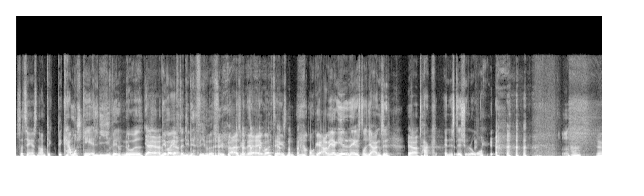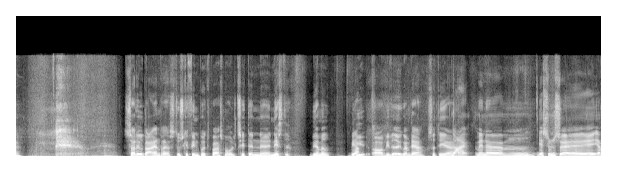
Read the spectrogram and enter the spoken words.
Så tænker jeg sådan, om det, det kan måske alligevel noget. ja, ja, og det var efter ja. de der 400 sygeplejersker der, ikke? hvor jeg tænkte sådan, okay, men jeg giver den en ekstra chance. Ja. Tak, anestesiologer. ja. Så er det jo dig, Andreas. Du skal finde på et spørgsmål til den øh, næste, vi har med. Ja. Vi, og vi ved jo ikke, hvem det er, så det er... Nej, men øh, jeg synes, øh, jeg,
